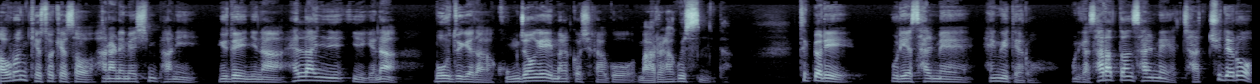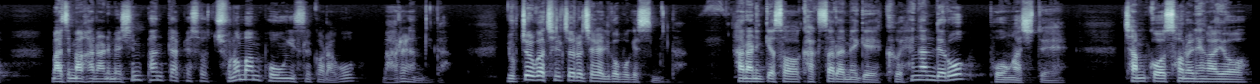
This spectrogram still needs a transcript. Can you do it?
바울은 계속해서 하나님의 심판이 유대인이나 헬라인에게나 모두에게 다 공정하게 임할 것이라고 말을 하고 있습니다. 특별히 우리의 삶의 행위대로 우리가 살았던 삶의 자취대로 마지막 하나님의 심판대 앞에서 준엄한 보응이 있을 거라고 말을 합니다. 6절과 7절을 제가 읽어보겠습니다. 하나님께서 각 사람에게 그 행한 대로 보응하시되 참고 선을 행하여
